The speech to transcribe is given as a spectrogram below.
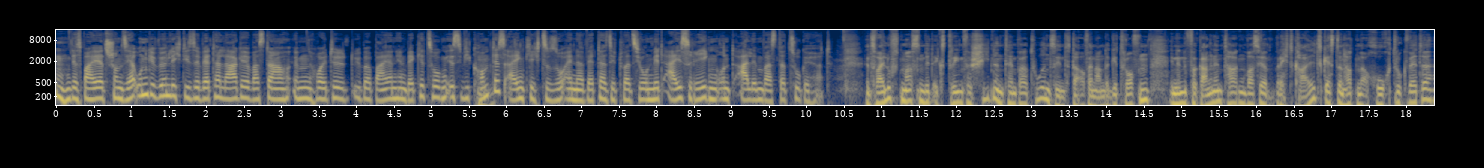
Hm, das war jetzt schon sehr ungewöhnlich, diese Wetterlage, was da ähm, heute über Bayern hinweggezogen ist. Wie kommt mhm. es eigentlich zu so einer Wettersituation mit Eisregen und allem, was dazugehört? Zwei Luftmassen mit extrem verschiedenen Temperaturen sind da aufeinander getroffen. In den vergangenen Tagen war es ja recht kalt. Gestern hatten wir auch Hochdruckwetter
